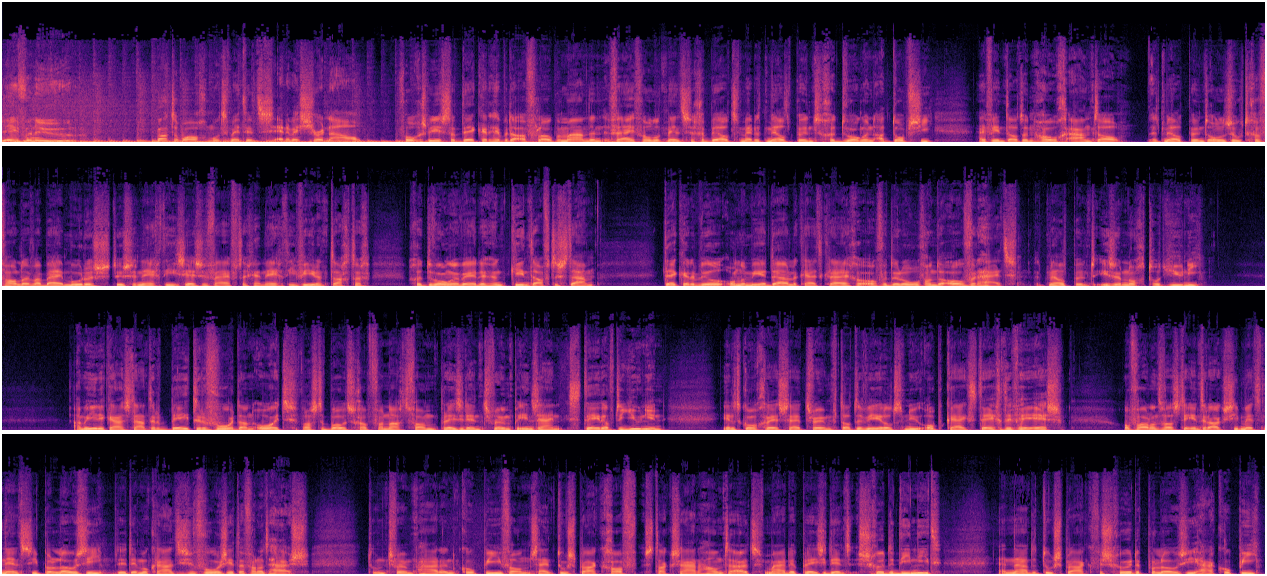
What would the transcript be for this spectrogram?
7 uur. Waterwalgemoed met het NWS Journaal. Volgens minister Dekker hebben de afgelopen maanden 500 mensen gebeld... met het meldpunt gedwongen adoptie. Hij vindt dat een hoog aantal. Het meldpunt onderzoekt gevallen waarbij moeders tussen 1956 en 1984... gedwongen werden hun kind af te staan. Dekker wil onder meer duidelijkheid krijgen over de rol van de overheid. Het meldpunt is er nog tot juni. Amerika staat er beter voor dan ooit... was de boodschap vannacht van president Trump in zijn State of the Union. In het congres zei Trump dat de wereld nu opkijkt tegen de VS. Opvallend was de interactie met Nancy Pelosi... de democratische voorzitter van het huis. Toen Trump haar een kopie van zijn toespraak gaf... stak ze haar hand uit, maar de president schudde die niet. En na de toespraak verscheurde Pelosi haar kopie.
